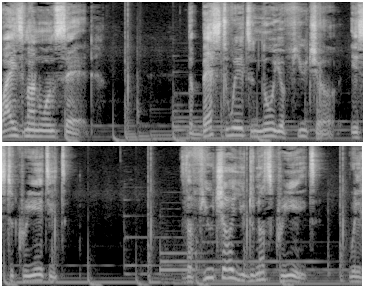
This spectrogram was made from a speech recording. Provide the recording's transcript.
wise man once said, The best way to know your future is to create it. The future you do not create will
